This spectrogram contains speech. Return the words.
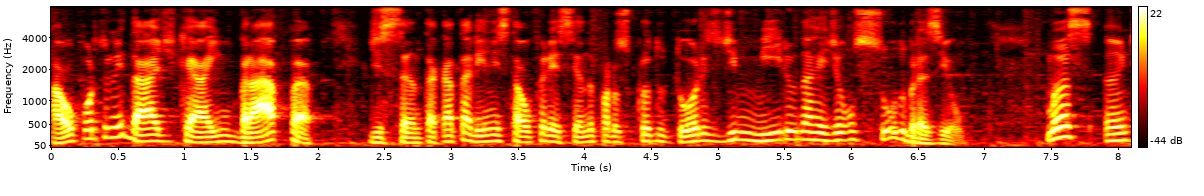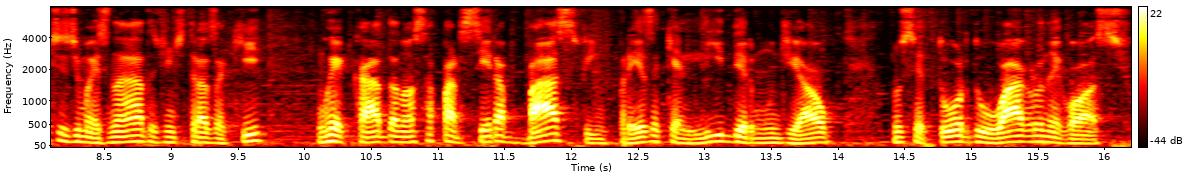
a oportunidade que a Embrapa de Santa Catarina está oferecendo para os produtores de milho na região sul do Brasil. Mas antes de mais nada, a gente traz aqui um recado da nossa parceira BASF, empresa que é líder mundial no setor do agronegócio.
